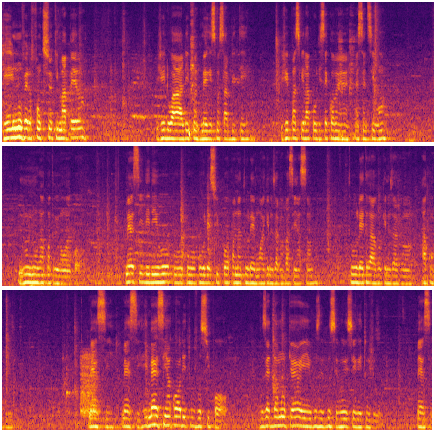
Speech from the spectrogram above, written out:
j'ai une nouvelle fonction qui m'appelle. Je dois aller prendre mes responsabilités. Je pense que la police est comme un, un. Nous nous rencontrerons encore. Merci Lédéo pour, pour, pour les supports pendant tous les mois que nous avons passés ensemble, tous les travaux que nous avons accomplis. Merci, merci. Et merci encore de tous vos supports. Vous êtes dans mon cœur et vous, vous, serez toujours. Merci.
